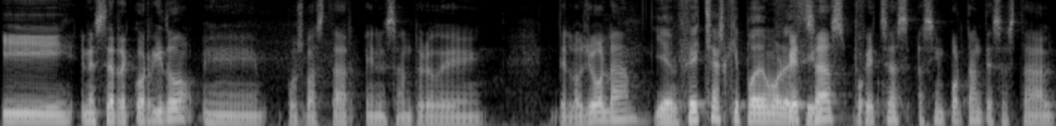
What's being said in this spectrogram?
Y en ese recorrido eh, pues va a estar en el santuario de, Loyola. ¿Y en fechas qué podemos fechas, decir? Fechas así importantes hasta el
